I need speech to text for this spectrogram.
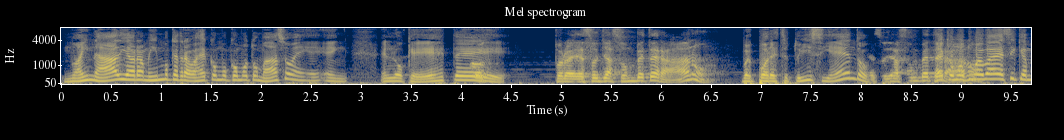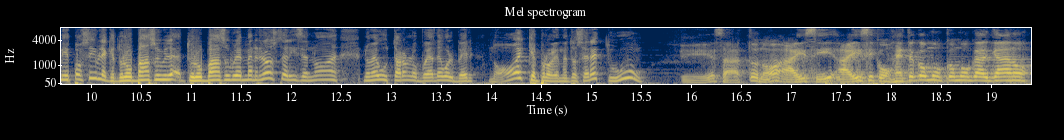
No hay nadie ahora mismo que trabaje como, como Tomaso en, lo que es este. pero esos ya son veteranos. Pues por esto estoy diciendo. Eso ya son veteranos. ¿Cómo tú me vas a decir que a mí es posible que tú los vas a subir, tú los vas a subir en el roster y dices, no, no me gustaron, los voy a devolver? No, es que el problema entonces eres tú. Sí, exacto, ¿no? Ahí sí, ahí sí, con gente como, como Gargano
